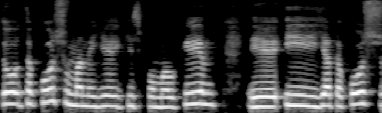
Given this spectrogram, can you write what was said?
то також у мене є якісь помилки, і, і я також.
